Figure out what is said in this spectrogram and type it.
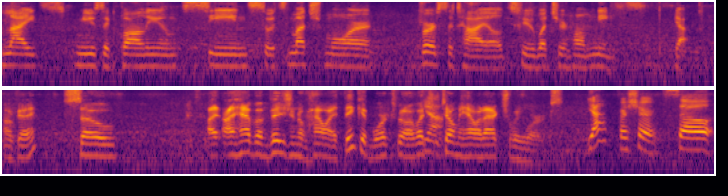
lights, music volume, scenes. So it's much more versatile to what your home needs. Yeah. Okay. So I, I have a vision of how I think it works, but I'll let Yeah. you tell me how it actually works. Yeah, for sure. So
